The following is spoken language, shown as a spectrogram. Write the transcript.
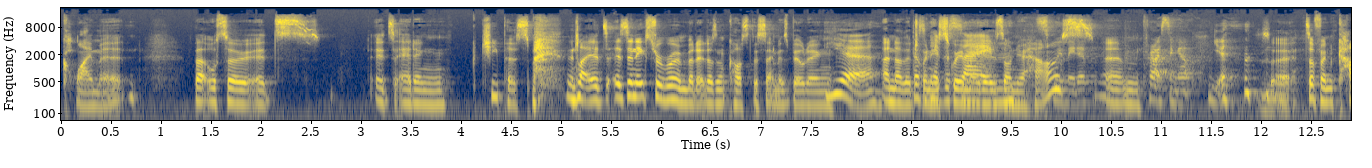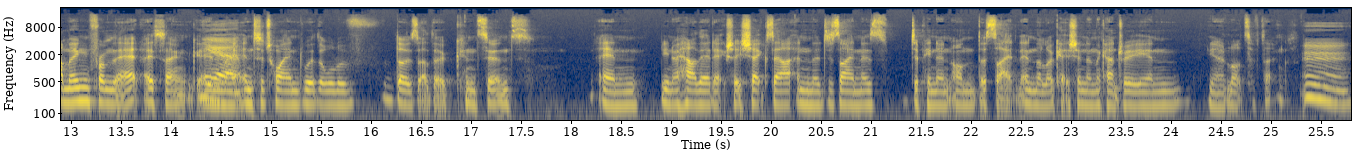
climate, but also it's it's adding cheaper space. like it's it's an extra room, but it doesn't cost the same as building yeah another twenty square meters on your house. Um, pricing up. Yeah. so it's often coming from that, I think, and Yeah. like, intertwined with all of those other concerns, and you know how that actually shakes out, and the design is dependent on the site and the location in the country, and you know lots of things. Mm.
